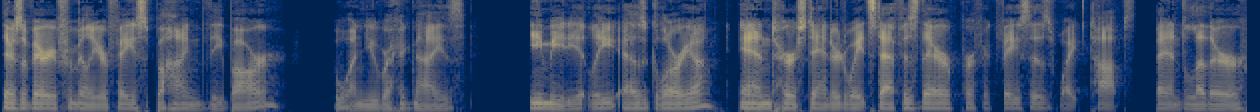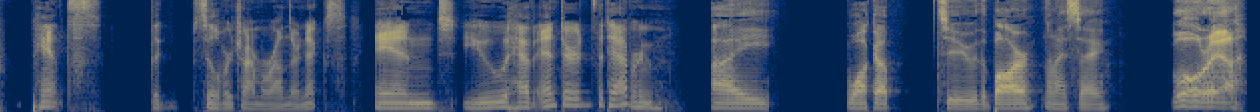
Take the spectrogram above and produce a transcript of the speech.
There's a very familiar face behind the bar, one you recognize immediately as Gloria, and her standard wait staff is there perfect faces, white tops, and leather pants, the silver charm around their necks, and you have entered the tavern. I walk up to the bar and I say, Gloria,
